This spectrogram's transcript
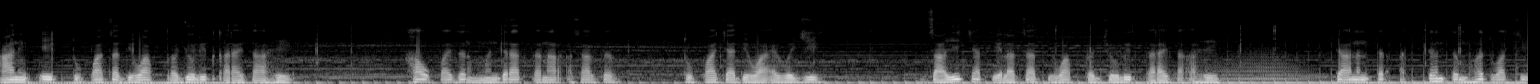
आणि एक तुपाचा दिवा प्रज्वलित करायचा आहे. हा उपाय जर मंदिरात करणार असाल तर तुपाच्या दिवाऐवजी जाळीच्या तेलाचा दिवा प्रज्वलित करायचा आहे. त्यानंतर अत्यंत महत्त्वाची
